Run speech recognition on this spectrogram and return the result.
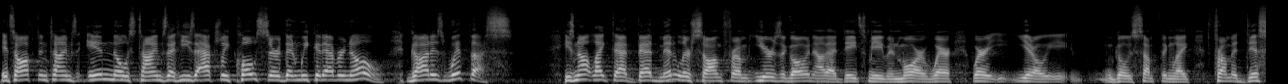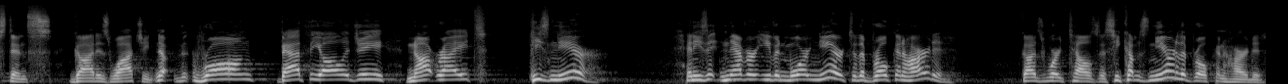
It's oftentimes in those times that He's actually closer than we could ever know. God is with us. He's not like that Bette Midler song from years ago, and now that dates me even more, where, where you know, goes something like, From a distance, God is watching. No, wrong, bad theology, not right. He's near. And He's never even more near to the brokenhearted. God's word tells us. He comes near to the brokenhearted.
